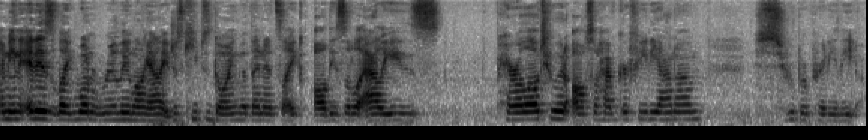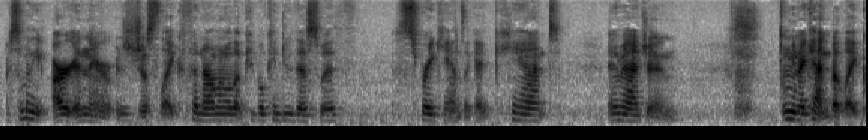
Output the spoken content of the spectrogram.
I mean, it is like one really long alley. It just keeps going, but then it's like all these little alleys parallel to it also have graffiti on them. Super pretty. The some of the art in there is just like phenomenal. That people can do this with spray cans. Like I can't imagine. I mean, I can, but like,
